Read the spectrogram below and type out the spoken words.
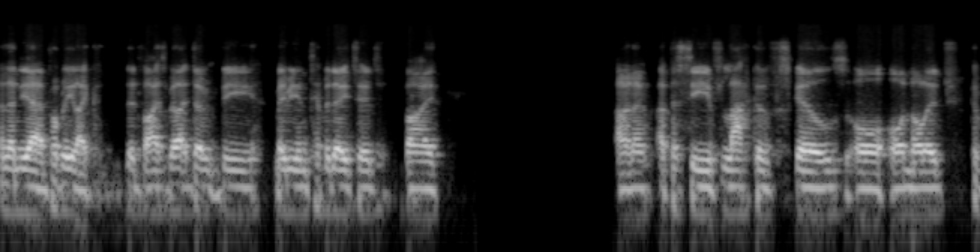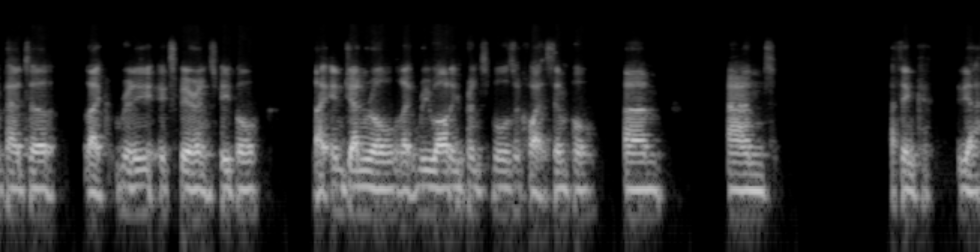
and then yeah, probably like the advice be like don't be maybe intimidated by I don't know, a perceived lack of skills or or knowledge compared to like really experienced people. Like in general, like rewilding principles are quite simple. Um, and I think yeah,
